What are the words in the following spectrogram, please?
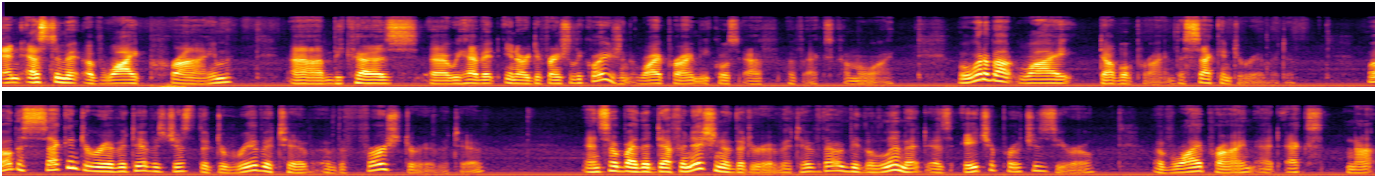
an estimate of y prime uh, because uh, we have it in our differential equation. y prime equals f of x comma y. Well, what about y double prime, the second derivative? Well, the second derivative is just the derivative of the first derivative. And so by the definition of the derivative, that would be the limit as h approaches 0 of y prime at x naught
